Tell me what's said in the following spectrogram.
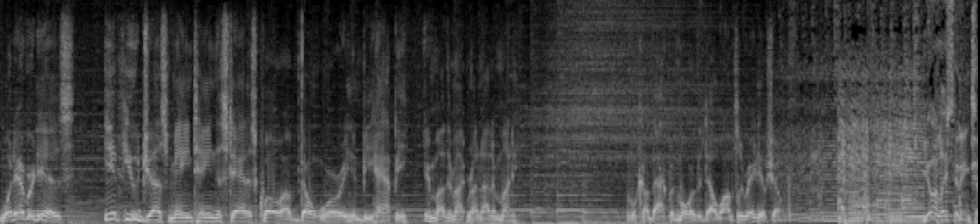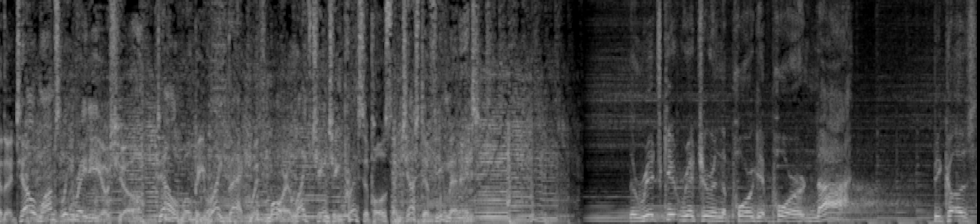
Whatever it is, if you just maintain the status quo of don't worry and be happy, your mother might run out of money. We'll come back with more of the Del Walmsley Radio Show. You're listening to the Del Walmsley Radio Show. Dell will be right back with more life changing principles in just a few minutes. The rich get richer and the poor get poorer, not because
